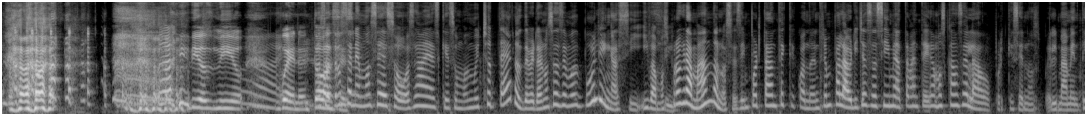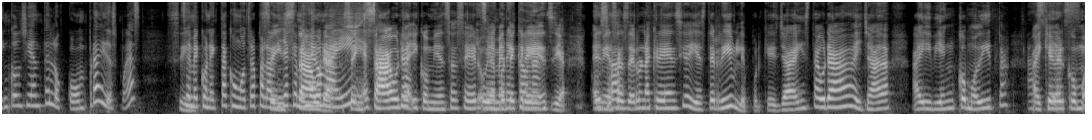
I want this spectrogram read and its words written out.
Ay, Dios mío. Ay, bueno, entonces. Nosotros tenemos eso, vos sabes, que somos muy choteros, de verdad nos hacemos bullying así y vamos sí. programándonos. Es importante que cuando entren palabrillas así, inmediatamente digamos cancelado, porque se nos, el, la mente inconsciente lo compra y después Sí. se me conecta con otra palabrilla instaura, que me dijeron ahí. Se instaura exacto. y comienza a ser, obviamente, creencia. Una... Comienza exacto. a ser una creencia y es terrible, porque ya instaurada y ya ahí bien comodita, Así hay que es. ver cómo,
